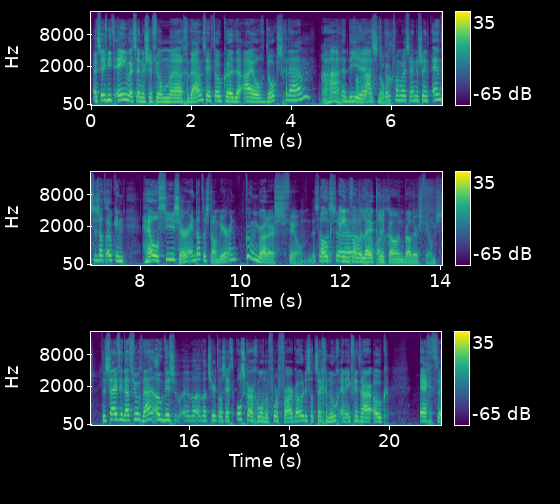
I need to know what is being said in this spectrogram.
En ze heeft niet één Wes Anderson film gedaan. Ze heeft ook The Isle of Dogs gedaan. Aha, die van is nog. natuurlijk ook van Wes Anderson. En ze zat ook in Hell Caesar. En dat is dan weer een Coen Brothers film. Dus dat ook is, eh, een van de leukere. Coen Brothers films. Dus zij heeft inderdaad veel gedaan. Ook dus, eh, wa- wat Cheert al zegt, Oscar gewonnen voor Fargo. Dus dat zegt genoeg. En ik vind haar ook echt... eh,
